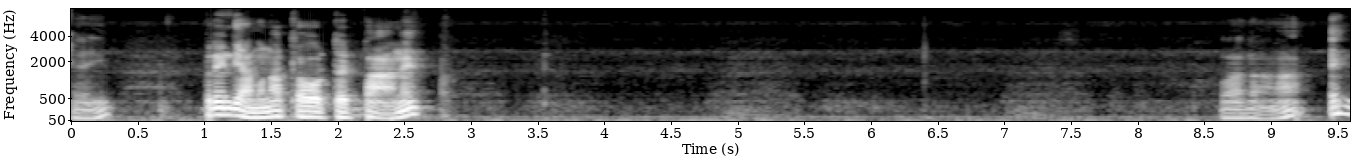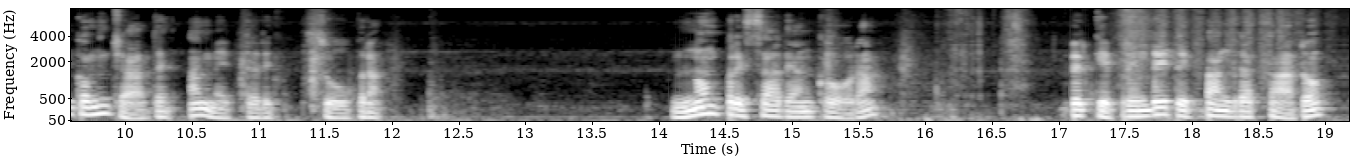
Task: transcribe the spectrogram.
ok. Prendiamo un'altra volta il pane. Voilà. E cominciate a mettere sopra. Non pressate ancora perché prendete il pan grattato.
